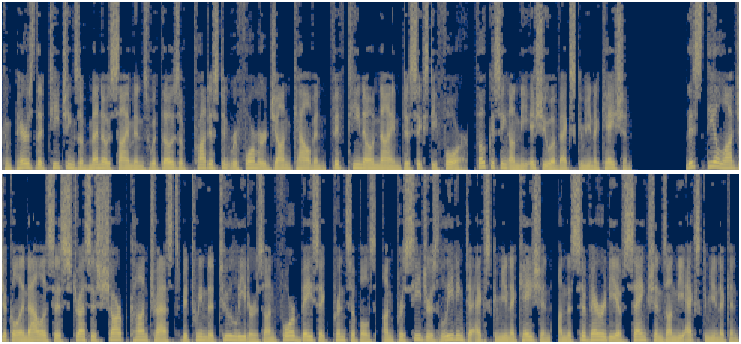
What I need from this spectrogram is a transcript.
compares the teachings of Menno Simons with those of Protestant reformer John Calvin 1509 focusing on the issue of excommunication. This theological analysis stresses sharp contrasts between the two leaders on four basic principles, on procedures leading to excommunication, on the severity of sanctions on the excommunicant,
